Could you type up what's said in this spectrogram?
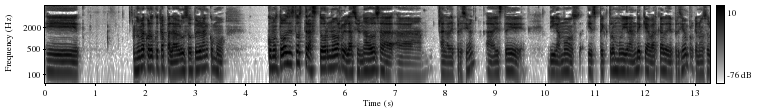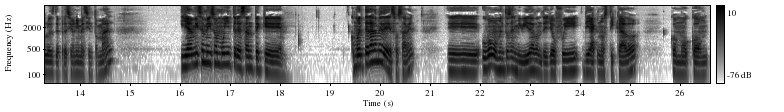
eh, no me acuerdo qué otra palabra usó, pero eran como, como todos estos trastornos relacionados a, a, la depresión, a este, digamos, espectro muy grande que abarca la depresión, porque no solo es depresión y me siento mal. Y a mí se me hizo muy interesante que, como enterarme de eso, ¿saben? Eh, hubo momentos en mi vida donde yo fui diagnosticado como con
